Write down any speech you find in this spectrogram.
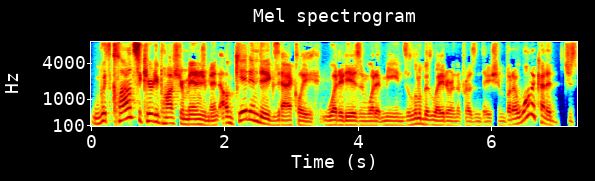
With cloud security posture management, I'll get into exactly what it is and what it means a little bit later in the presentation, but I want to kind of just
